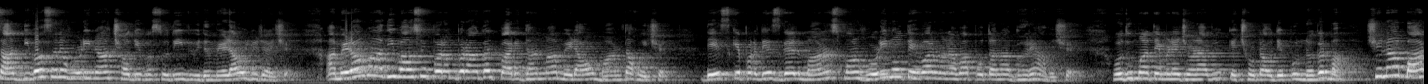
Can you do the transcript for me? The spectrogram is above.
સાત દિવસ અને હોળીના છ દિવસ સુધી વિવિધ મેળાઓ યોજાય છે. આ મેળાઓમાં આદિવાસીઓ પરંપરાગત પારિધાનમાં મેળાઓ માણતા હોય છે. દેશ કે પરદેશ ગયેલ માણસ પણ હોળીનો તહેવાર મનાવવા પોતાના ઘરે આવે છે. વધુમાં તેમણે જણાવ્યું કે છોટાઉદેપુર નગરમાં છેલ્લા બાર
